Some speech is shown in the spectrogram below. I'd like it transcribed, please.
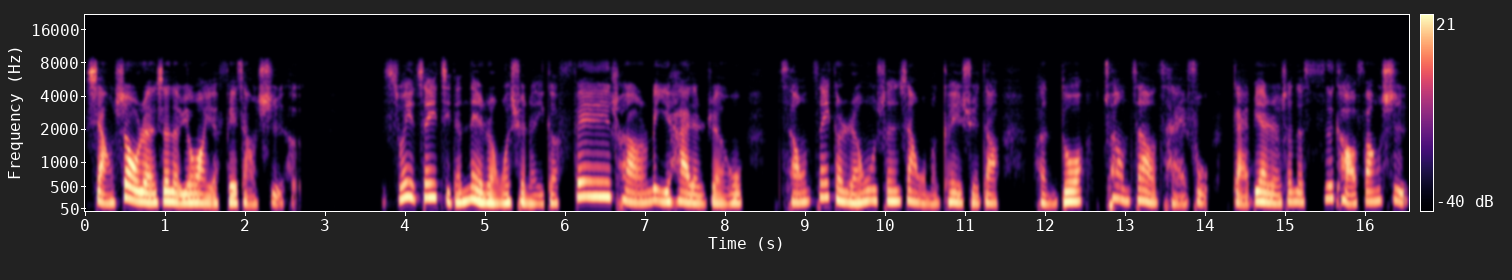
享受人生的愿望也非常适合。所以这一集的内容，我选了一个非常厉害的人物，从这个人物身上，我们可以学到很多创造财富、改变人生的思考方式。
